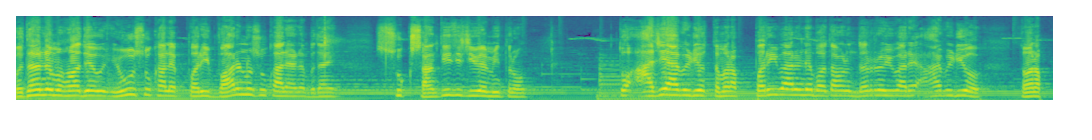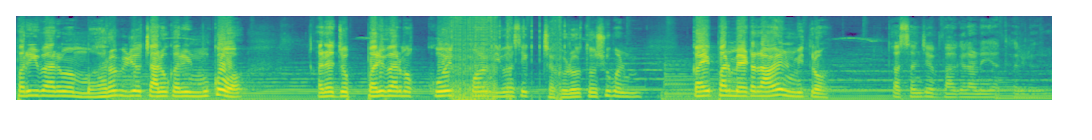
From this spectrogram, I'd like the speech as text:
બધાને મહાદેવ, એવું સુખ આલે પરિવારનું સુખ આલે અને બધાએ સુખ શાંતિથી જીવે મિત્રો. તો આજે આ વીડિયો તમારા પરિવારને બતાવવાનો, દર રવિવારે આ વીડિયો તમારા પરિવારમાં મારો વીડિયો ચાલુ કરીને મૂકો. અને જો પરિવારમાં કોઈ પણ દિવસ ઝઘડો તો શું પણ કંઈ પણ મેટર આવે ને મિત્રો, તો સંજય વાઘેલાને યાદ કરી લેજો.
